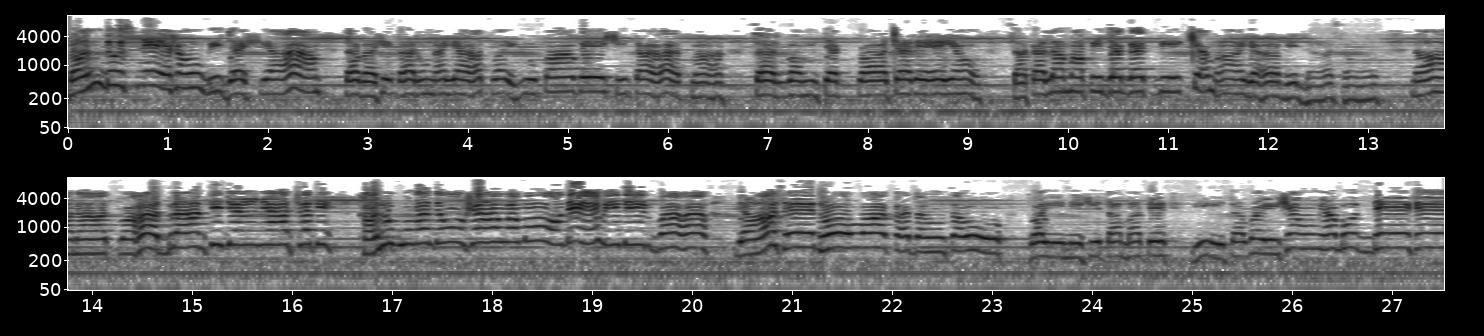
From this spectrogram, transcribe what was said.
बन्धुस्नेहम् विजह्याम् तव हि करुणया त्वय्युपावेशितात्मा सर्वम् त्यक्त्वा चरेयम् सकलमपि जगद्वीक्षमाय विलासौ भ्रान्ति खलु गुणदोषावमो देवि दीर्वा। व्यासेधो वा कथं तौ त्वयि निहितमते गीतवैषम्य बुद्धेः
